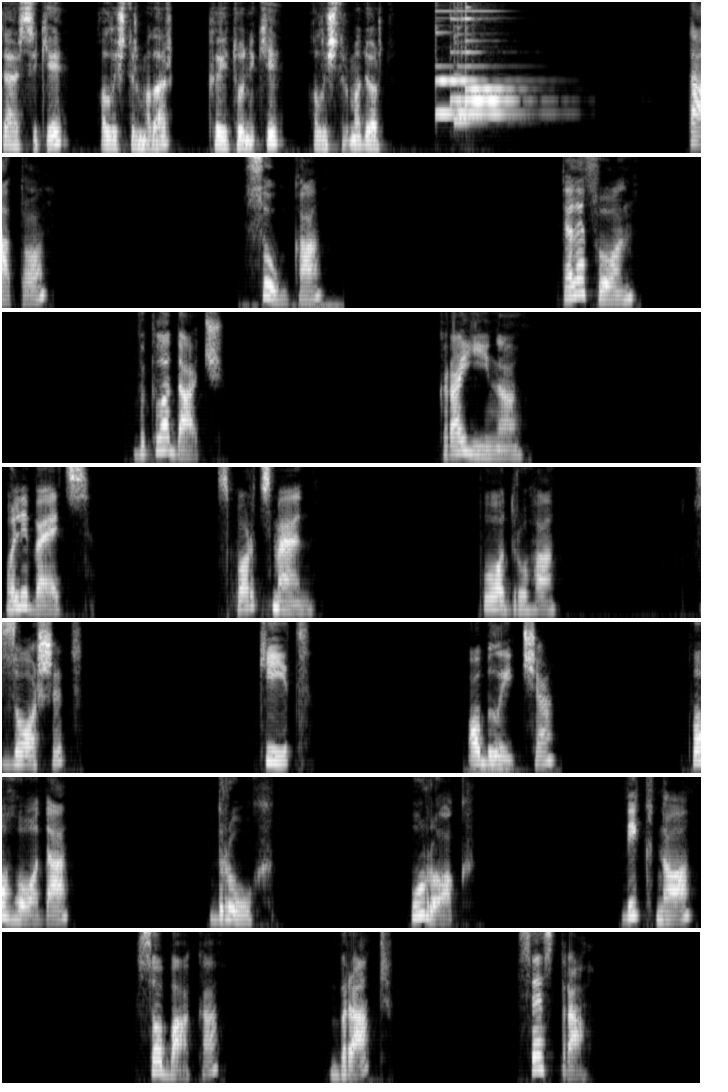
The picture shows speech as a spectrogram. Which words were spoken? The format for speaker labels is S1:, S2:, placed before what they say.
S1: Ders 2, alıştırmalar, kayıt 12, alıştırma 4.
S2: Тато. Сумка. Телефон. Викладач. Країна. Олівець. Спортсмен. Подруга. Зошит. Кіт. Обличчя. Погода. Друг. Урок. Вікно. Собака. Брат. Сестра.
